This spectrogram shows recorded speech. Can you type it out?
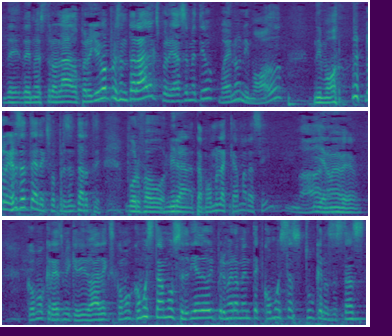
de, de nuestro lado. Pero yo iba a presentar a Alex, pero ya se metió. Bueno, ni modo, ni modo. Regrésate, Alex, para presentarte, por favor. Mira, tapamos la cámara así No, y ya no no. me veo. ¿Cómo crees, mi querido Alex? ¿Cómo, ¿Cómo estamos el día de hoy? Primeramente, ¿cómo estás tú que nos estás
